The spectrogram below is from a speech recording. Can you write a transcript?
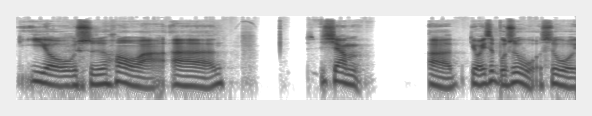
有时候啊，呃，像呃，有一次不是我是我。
